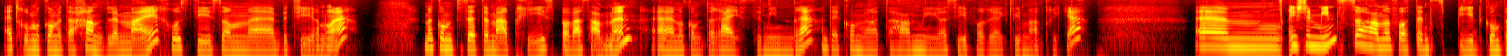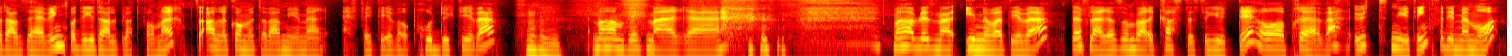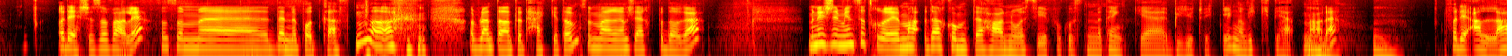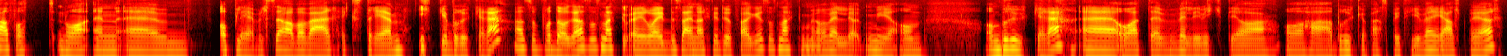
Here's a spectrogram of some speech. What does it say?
Jeg tror vi kommer til å handle mer hos de som eh, betyr noe. Vi kommer til å sette mer pris på å være sammen. Eh, vi kommer til å reise mindre, og det kommer jo til å ha mye å si for eh, klimaavtrykket. Um, ikke minst så har vi fått en speed kompetanseheving på digitale plattformer, så alle kommer til å være mye mer effektive og produktive. vi har blitt mer Vi har blitt mer innovative. Det er flere som bare kaster seg uti og prøver ut nye ting fordi vi må. Og det er ikke så farlig, sånn som eh, denne podkasten og, og, blant annet et hackathon som er arrangert på Dora. Men ikke minst så tror jeg det har kommet til å ha noe å si for hvordan vi tenker byutvikling og viktigheten av det. Mm. Mm. Fordi alle har fått nå en eh, opplevelse av å være ekstrem ikke-brukere. Altså på Dora så snakker vi, og i design- og arkitekturfaget så snakker vi jo veldig mye om om brukere, eh, og at det er veldig viktig å, å ha brukerperspektivet i alt vi gjør.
